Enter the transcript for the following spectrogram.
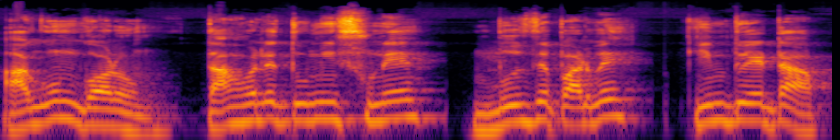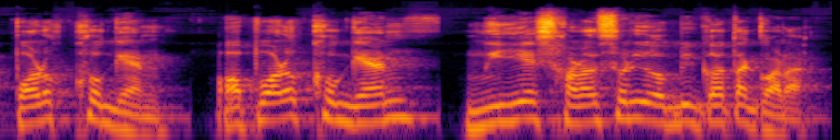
আগুন গরম তাহলে তুমি শুনে বুঝতে পারবে কিন্তু এটা পরোক্ষ জ্ঞান। অপরোক্ষ জ্ঞান, নিজে সরাসরি অভিজ্ঞতা করা।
